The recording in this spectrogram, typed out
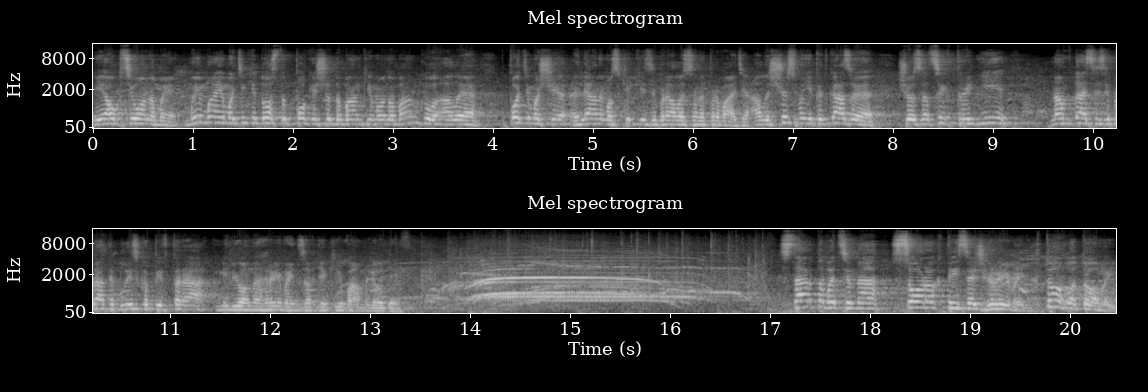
і аукціонами. Ми маємо тільки доступ поки що до банки Монобанку, але потім ще глянемо, скільки зібралося на приваті. Але щось мені підказує, що за цих три дні нам вдасться зібрати близько півтора мільйона гривень завдяки вам, люди. Стартова ціна 40 тисяч гривень. Хто готовий?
